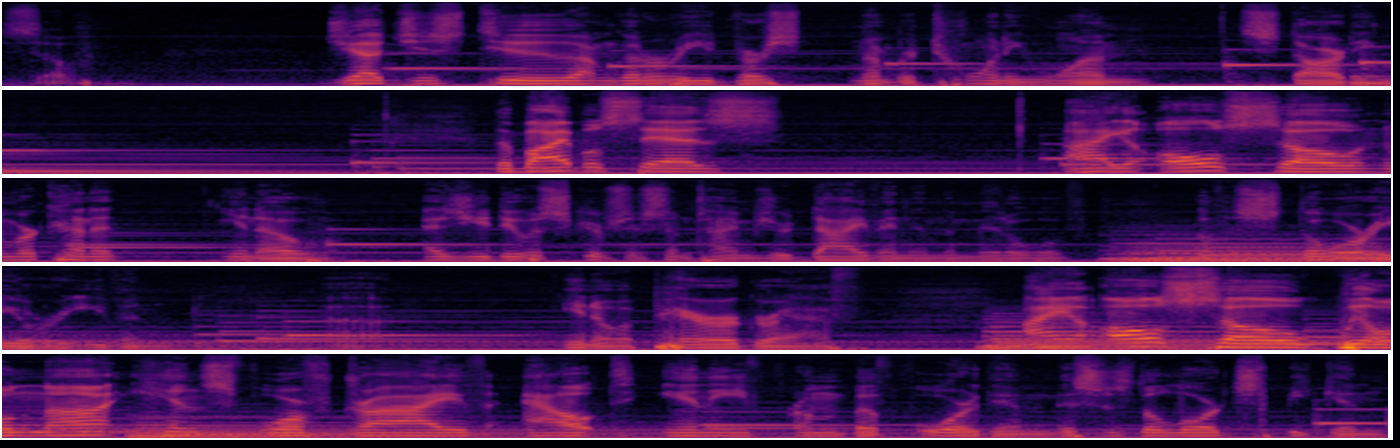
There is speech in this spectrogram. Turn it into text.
So, Judges 2, I'm going to read verse number 21 starting. The Bible says, I also, and we're kind of, you know, as you do with scripture, sometimes you're diving in the middle of, of a story or even, uh, you know, a paragraph. I also will not henceforth drive out any from before them. This is the Lord speaking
